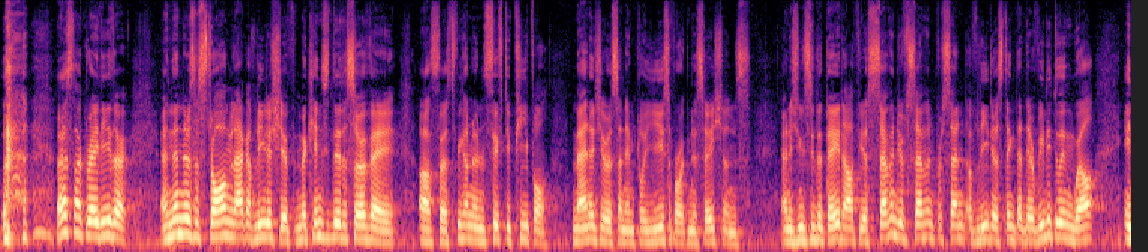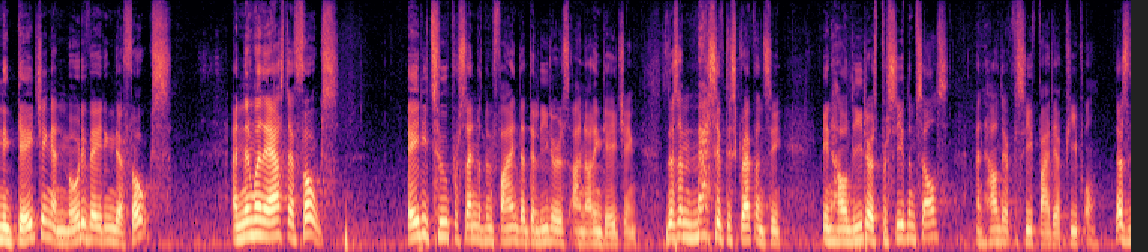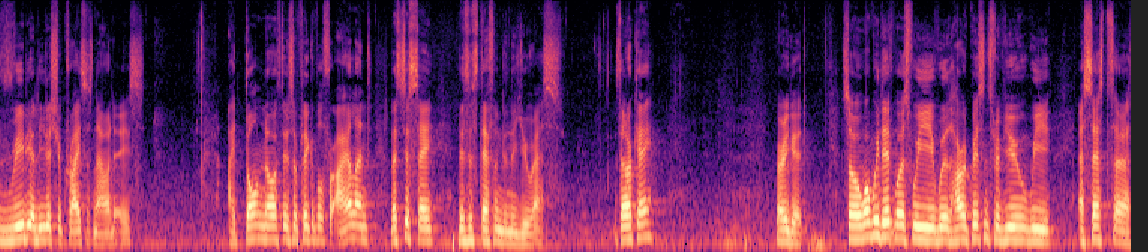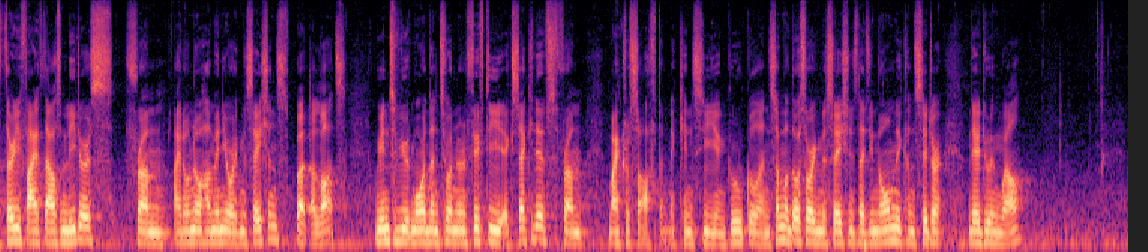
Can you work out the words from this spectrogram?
That's not great either. And then there's a strong lack of leadership. McKinsey did a survey of uh, 350 people, managers and employees of organizations, and as you can see the data up here, 77% of leaders think that they're really doing well in engaging and motivating their folks. And then when they ask their folks, 82% of them find that the leaders are not engaging. So there's a massive discrepancy in how leaders perceive themselves and how they're perceived by their people. That's really a leadership crisis nowadays. I don't know if this is applicable for Ireland. Let's just say this is definitely in the US. Is that okay? Very good. So what we did was we, with Harvard Business Review, we assessed uh, 35,000 leaders from I don't know how many organizations, but a lot. We interviewed more than 250 executives from Microsoft and McKinsey and Google and some of those organizations that you normally consider they're doing well.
